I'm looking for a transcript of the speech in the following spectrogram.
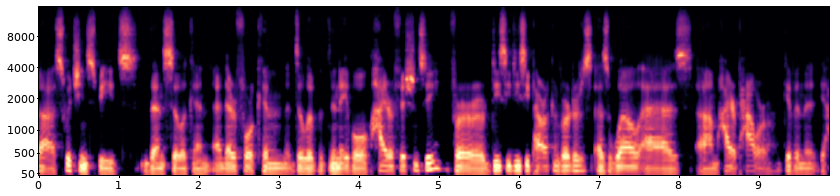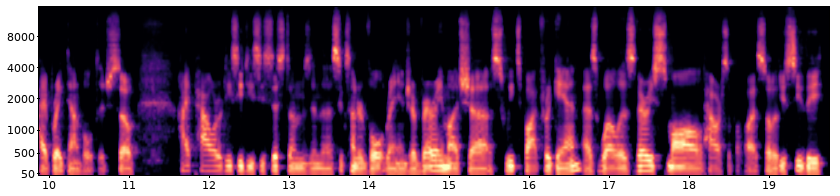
uh, switching speeds than silicon, and therefore can deliver, enable higher efficiency for DC-DC power converters, as well as um, higher power given the, the high breakdown voltage. So high power DC DC systems in the 600 volt range are very much a sweet spot for GaN, as well as very small power supplies. So you see the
